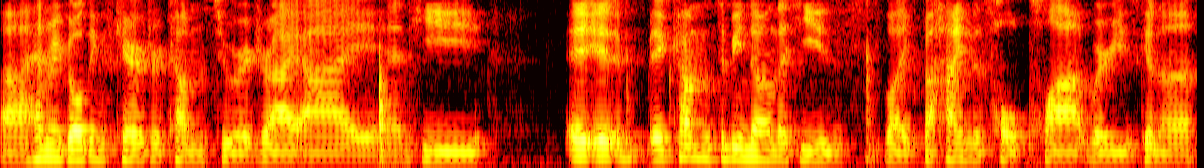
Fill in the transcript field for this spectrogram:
uh, Henry Golding's character comes to her dry eye, and he. It, it, it comes to be known that he's like behind this whole plot where he's gonna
